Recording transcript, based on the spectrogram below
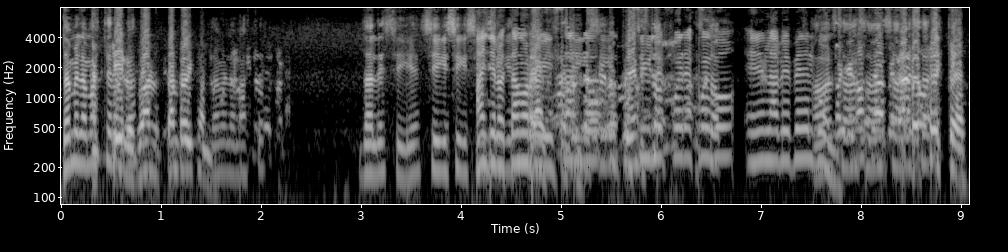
Dame la máster Sí, los van, están revisando. Dame la máster. Dale, sigue, sigue, sigue. sigue Ángelo, sigue. estamos revisando sigue, posible Stop, fuera de stop. juego en el APP del gol. Avanza, avanza, avanza, avanza. Perfecto.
